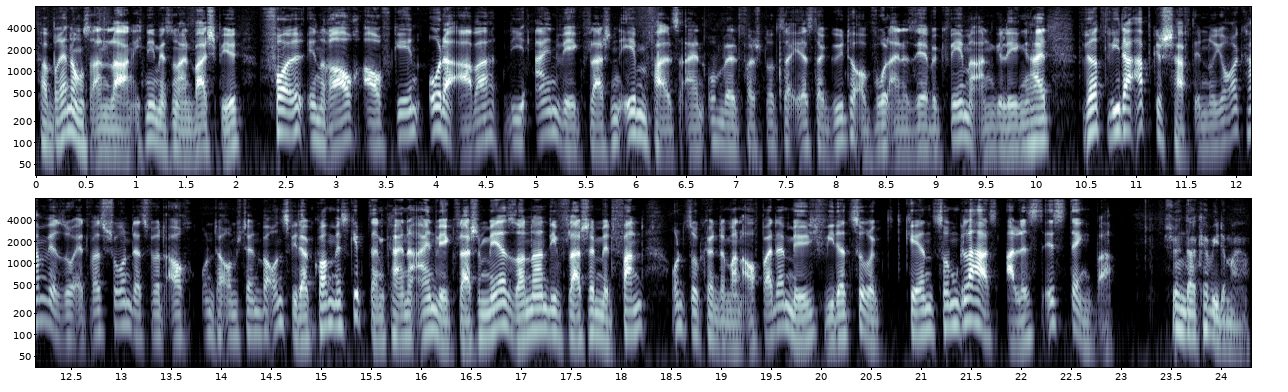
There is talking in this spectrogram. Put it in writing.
Verbrennungsanlagen, ich nehme jetzt nur ein Beispiel, voll in Rauch aufgehen oder aber die Einwegflaschen, ebenfalls ein Umweltverschnutzer erster Güte, obwohl eine sehr bequeme Angelegenheit, wird wieder abgeschafft. In New York haben wir so etwas schon, das wird auch unter Umständen bei uns wieder kommen. Es gibt dann keine Einwegflaschen mehr, sondern die Flasche mit Pfand und so könnte man auch bei der Milch wieder zurückkehren zum Glas. Alles ist denkbar. Schönen Dank, Herr Wiedemeyer.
